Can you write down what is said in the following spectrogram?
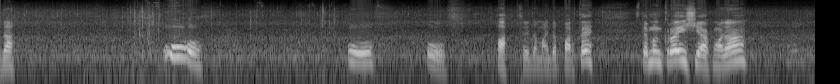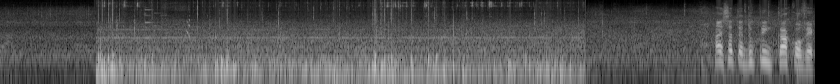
Da. Oh! Oh! Oh! Ha, să-i dăm mai departe. Suntem în Croația acum, da? Hai să te duc prin Cacovec.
